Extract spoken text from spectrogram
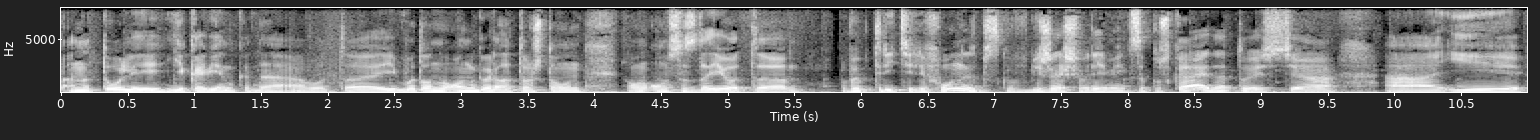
Анатолий Яковенко, да, вот, э, и вот он, он говорил о том, что он, он, он создает э, Web3 телефоны, в ближайшее время их запускает, да, то есть а, а, и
